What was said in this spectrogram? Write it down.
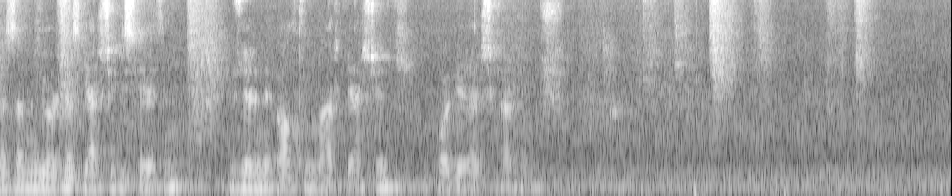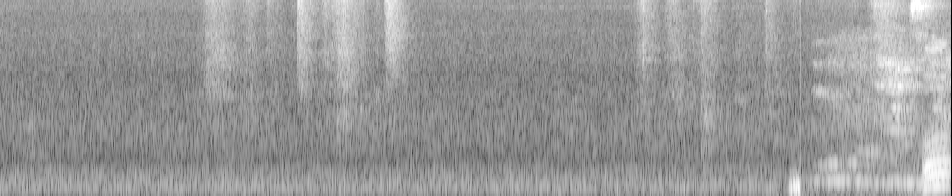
mezarını göreceğiz. Gerçek iskeletini. Üzerindeki altınlar gerçek. Kolyeler çıkartılmış. Bu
